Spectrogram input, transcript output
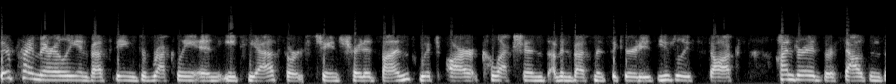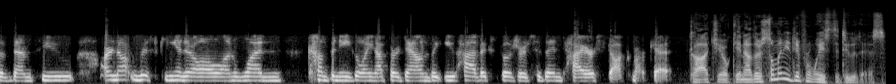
They're primarily investing directly in ETFs or exchange traded funds, which are collections of investment securities, usually stocks hundreds or thousands of them. So you are not risking it at all on one company going up or down, but you have exposure to the entire stock market. Gotcha. Okay. Now, there's so many different ways to do this.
